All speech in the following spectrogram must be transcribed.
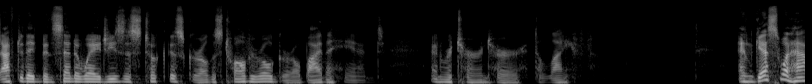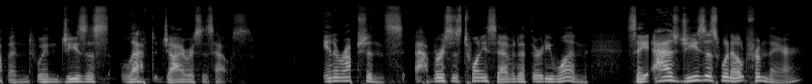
after they'd been sent away, Jesus took this girl, this 12 year old girl, by the hand and returned her to life. And guess what happened when Jesus left Jairus' house? Interruptions. Verses 27 to 31 say, As Jesus went out from there,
